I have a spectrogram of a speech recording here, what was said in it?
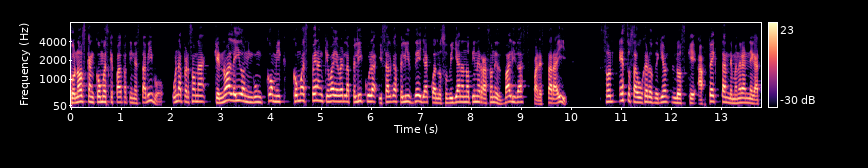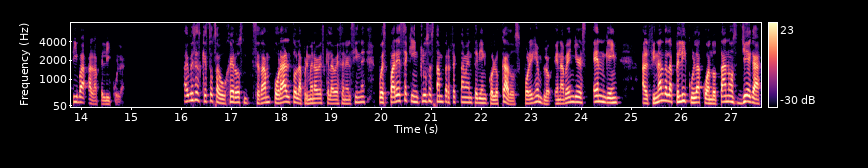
conozcan cómo es que Palpatine está vivo. Una persona que no ha leído ningún cómic, ¿cómo esperan que vaya a ver la película y salga feliz de ella cuando su villano no tiene razones válidas para estar ahí? Son estos agujeros de guion los que afectan de manera negativa a la película. Hay veces que estos agujeros se dan por alto la primera vez que la ves en el cine, pues parece que incluso están perfectamente bien colocados. Por ejemplo, en Avengers Endgame, al final de la película, cuando Thanos llega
